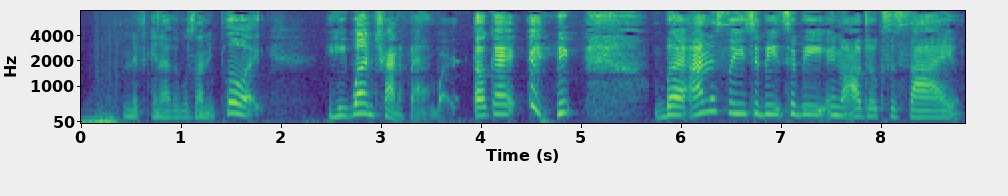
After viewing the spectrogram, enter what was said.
where my significant other was unemployed he wasn't trying to find work. Okay. but honestly, to be to be, you know, all jokes aside,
